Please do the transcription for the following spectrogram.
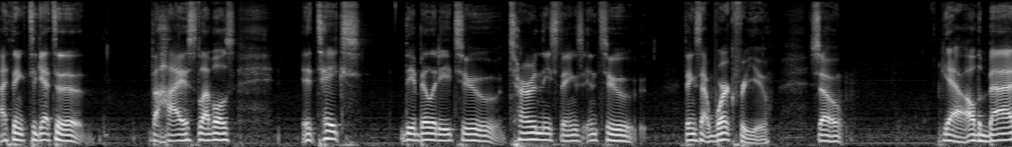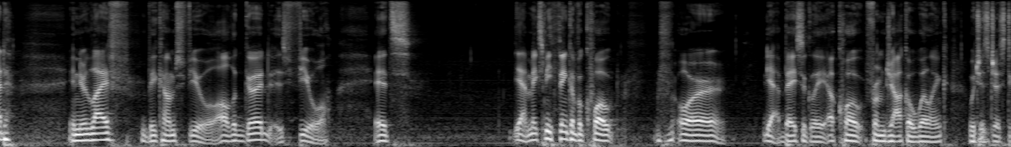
I think to get to the highest levels, it takes the ability to turn these things into things that work for you. So, yeah, all the bad in your life becomes fuel. All the good is fuel. It's, yeah, it makes me think of a quote or, yeah, basically a quote from Jocko Willink, which is just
